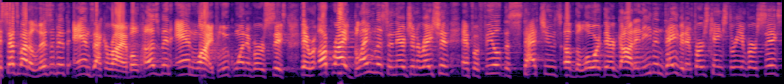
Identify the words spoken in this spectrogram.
It says about Elizabeth and Zechariah, both husband and wife, Luke 1 and verse 6. They were upright, blameless in their generation, and fulfilled the statutes of the Lord their God. And even David in 1 Kings 3 and verse 6,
